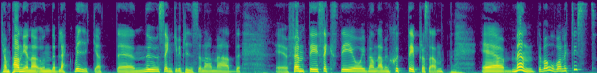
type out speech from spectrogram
kampanjerna under Black Week, att eh, nu sänker vi priserna med eh, 50, 60 och ibland även 70 procent. Mm. Eh, men det var ovanligt tyst.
